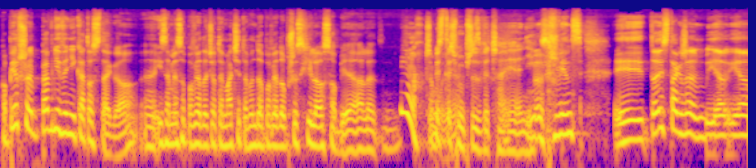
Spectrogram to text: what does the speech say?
po pierwsze, pewnie wynika to z tego e, i zamiast opowiadać o temacie, to będę opowiadał przez chwilę o sobie, ale... No, czemu jesteśmy nie? przyzwyczajeni. No, więc to jest tak, że ja, ja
